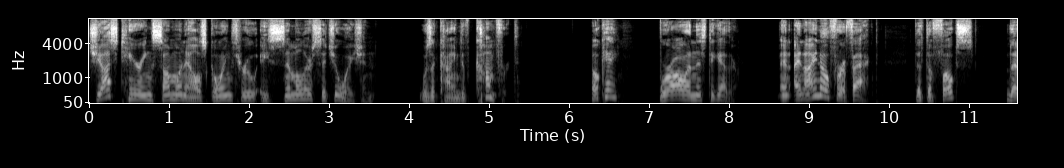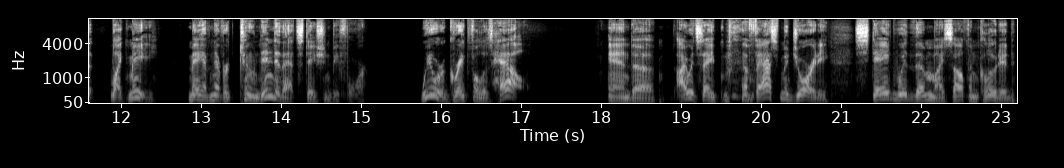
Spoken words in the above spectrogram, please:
Just hearing someone else going through a similar situation was a kind of comfort. Okay, we're all in this together. And, and I know for a fact that the folks that, like me, may have never tuned into that station before, we were grateful as hell. And uh, I would say a vast majority stayed with them, myself included,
